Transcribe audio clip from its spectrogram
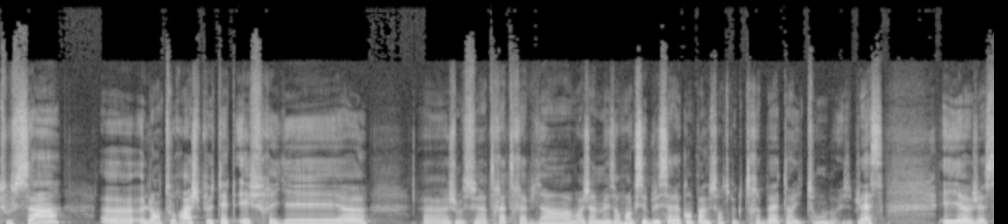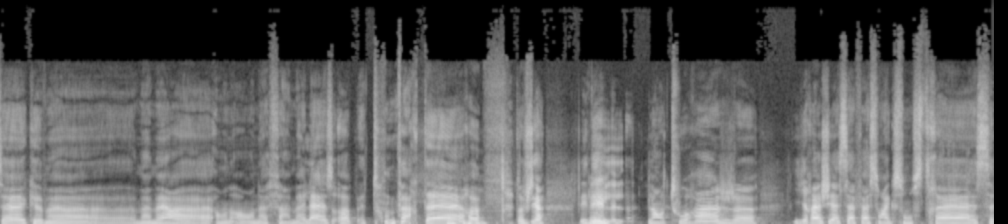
tout ça, l'entourage peut être effrayé. Euh, je me souviens très très bien, moi j'ai un de mes enfants qui s'est blessé à la campagne, c'est un truc très bête, hein, il tombe, il se blesse. Et euh, je sais que ma, ma mère a, en, en a fait un malaise, hop, elle tombe par terre. Donc je veux dire, l'entourage, euh, il réagit à sa façon avec son stress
